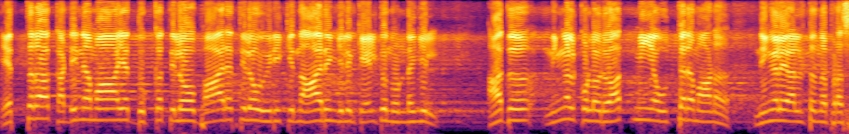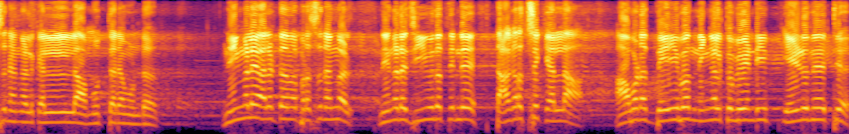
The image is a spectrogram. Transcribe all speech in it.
എത്ര കഠിനമായ ദുഃഖത്തിലോ ഭാരത്തിലോ ഇരിക്കുന്ന ആരെങ്കിലും കേൾക്കുന്നുണ്ടെങ്കിൽ അത് നിങ്ങൾക്കുള്ള ഒരു ആത്മീയ ഉത്തരമാണ്. നിങ്ങളെ അലട്ടുന്ന പ്രശ്നങ്ങൾക്കെല്ലാം ഉത്തരമുണ്ട്. നിങ്ങളെ അലട്ടുന്ന പ്രശ്നങ്ങൾ നിങ്ങളുടെ ജീവിതത്തിന്റെ തകർച്ചയ്ക്കല്ല. അവിടെ ദൈവം നിങ്ങൾക്ക് വേണ്ടി എഴുന്നേറ്റ്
